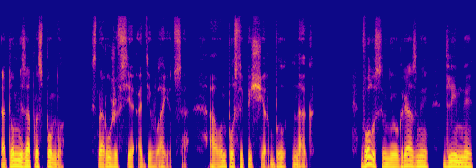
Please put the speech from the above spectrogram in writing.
А то внезапно вспомнил. Снаружи все одеваются, а он после пещер был наг. Волосы у него грязные, длинные,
